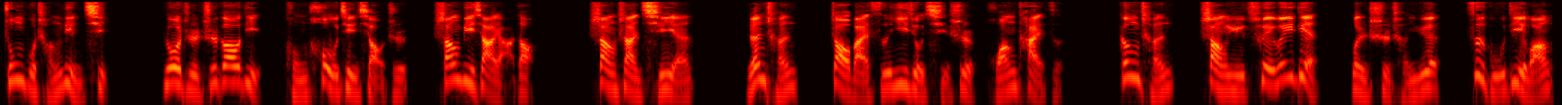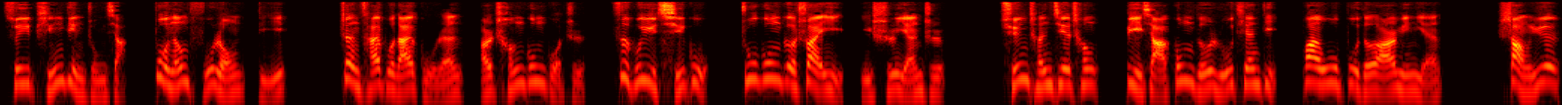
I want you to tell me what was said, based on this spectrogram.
终不成令器。若置之高地，恐后尽笑之。商陛下雅道，上善其言。人臣赵百思依旧启示皇太子。庚辰，上御翠微殿，问侍臣曰：“自古帝王虽平定中下，不能服戎狄。朕才不逮古人而成功过之，自不欲其故。诸公各率意以实言之。群臣皆称陛下功德如天地，万物不得而名言。上曰：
